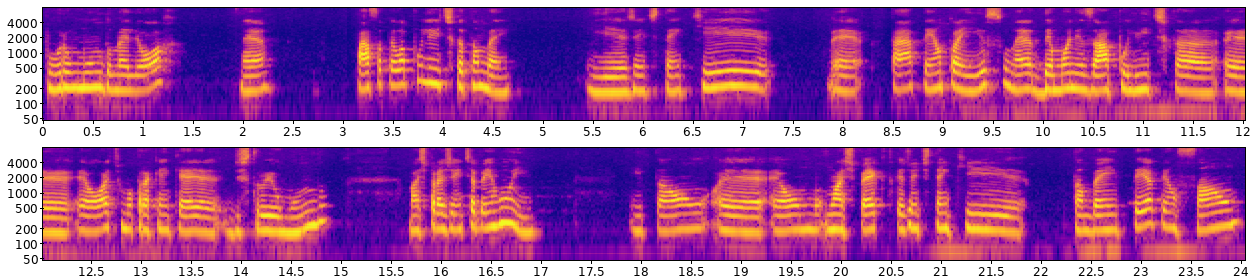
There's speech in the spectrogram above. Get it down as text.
por um mundo melhor, né, passa pela política também. E a gente tem que é, estar tá atento a isso, né? Demonizar a política é, é ótimo para quem quer destruir o mundo, mas para a gente é bem ruim. Então, é, é um, um, aspecto que a gente tem que também ter atenção,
